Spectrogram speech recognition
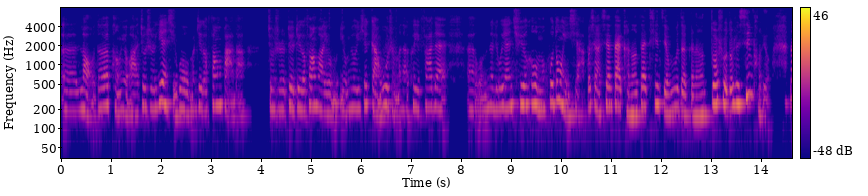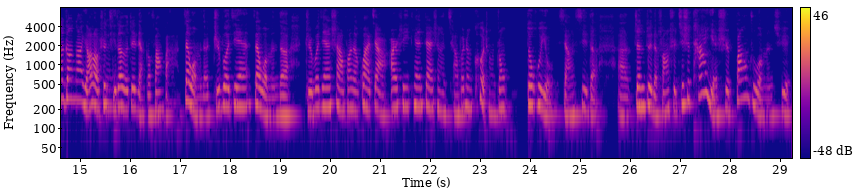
呃老的朋友啊，就是练习过我们这个方法的，就是对这个方法有有没有一些感悟什么的，可以发在呃我们的留言区和我们互动一下。我想现在可能在听节目的可能多数都是新朋友。那刚刚姚老师提到的这两个方法，在我们的直播间，在我们的直播间上方的挂件二十一天战胜强迫症课程中都会有详细的。啊，针对的方式，其实它也是帮助我们去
